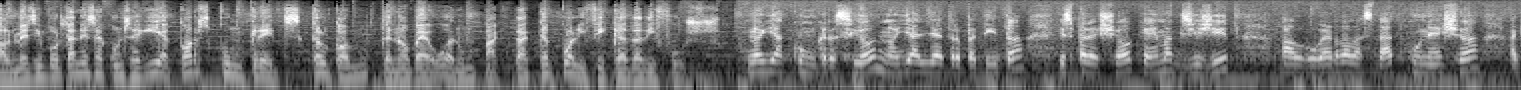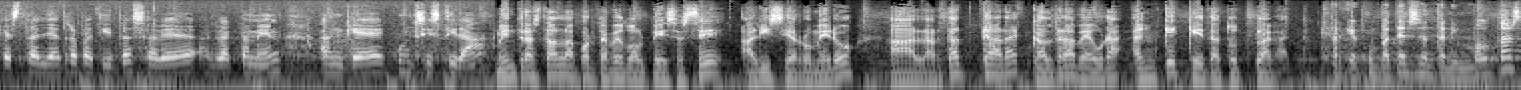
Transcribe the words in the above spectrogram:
el més important és aconseguir acords concrets, quelcom que no veu en un pacte que qualifica de difús. No hi ha concreció, no hi ha lletra petita, és per això que hem exigit al govern de l'Estat conèixer aquesta lletra petita, saber exactament en què consistirà. Mentrestant, la portaveu del PSC, Alicia Romero, ha alertat que ara caldrà veure en què queda tot plegat. perquè competències en tenim moltes,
